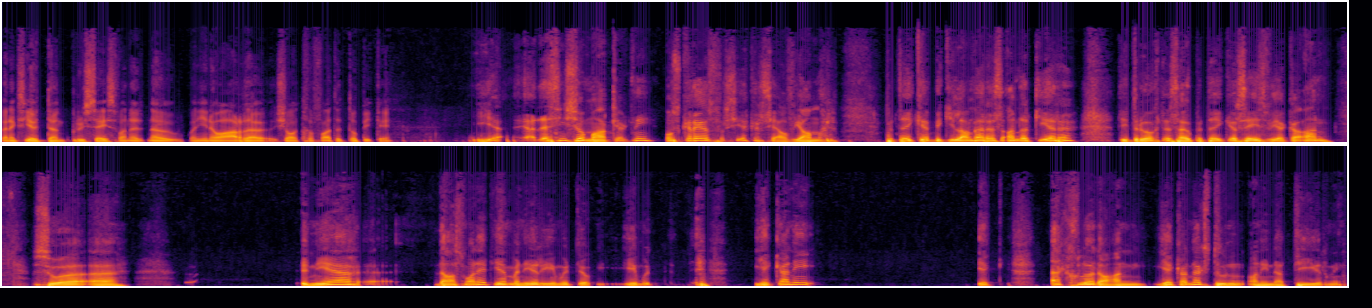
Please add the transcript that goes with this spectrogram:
kan ek sê jou dinkproses wanneer dit nou wanneer jy nou harde shot gevat het op die ken? Ja, ja, dit is nie so maklik nie. Ons kry ons verseker self jammer. Partykeer bietjie langer as ander kere. Die droogtes hou partykeer 6 weke aan. So uh nee, daar's maar net een manier jy moet jy moet jy kan nie ek ek glo daaraan jy kan niks doen aan die natuur nie.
